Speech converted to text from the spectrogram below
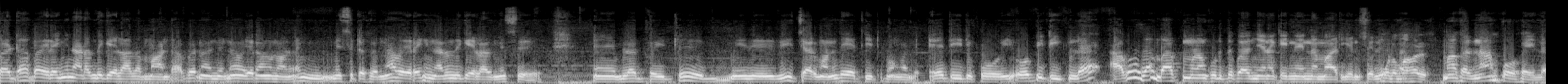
பட் அப்போ இறங்கி நடந்து கேளாதம்மாண்டா அப்போ நான் சொன்னேன் இறங்கினோடனே மிஸ்கிட்ட சொன்னேன் அவள் இறங்கி நடந்து கேளாத மிஸ்ஸு பிளட் போயிட்டு இது ரீசார்ஜ் கொண்டு ஏற்றிட்டு போங்க ஏற்றிட்டு போய் ஓபிடிக்குள்ள அவள் தான் பாக்குமலம் கொடுத்து பாருங்க எனக்கு இன்னும் என்ன மாதிரின்னு சொல்லி. மகள்? மகள் நான் போகையில்.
